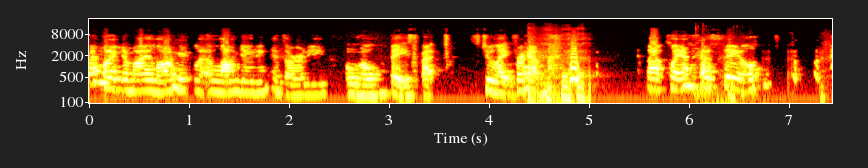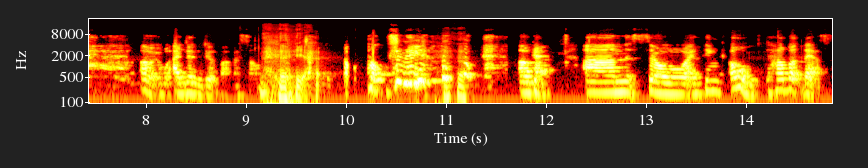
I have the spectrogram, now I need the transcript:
I'm like, am I long, elongating his already oval face? But it's too late for him. that plan has failed. oh, I didn't do it by myself. yeah. Help to me. okay. Um, so I think, oh, how about this?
